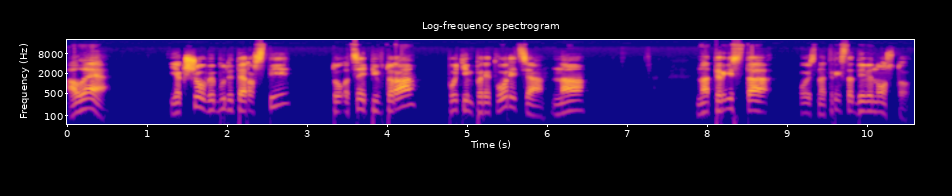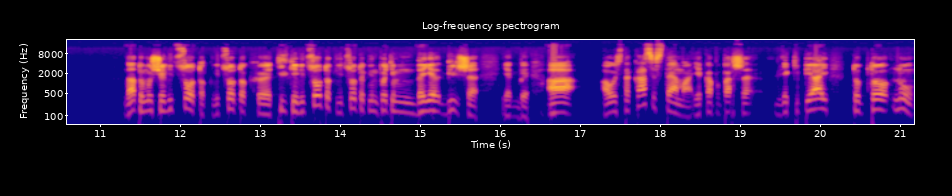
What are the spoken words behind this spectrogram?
але якщо ви будете рости, то оцей півтора потім перетвориться на, на 300, ось на 390. Да, тому що відсоток, відсоток, е, тільки відсоток, відсоток він потім дає більше. Якби. А, а ось така система, яка, по-перше, для KPI, тобто, ну,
